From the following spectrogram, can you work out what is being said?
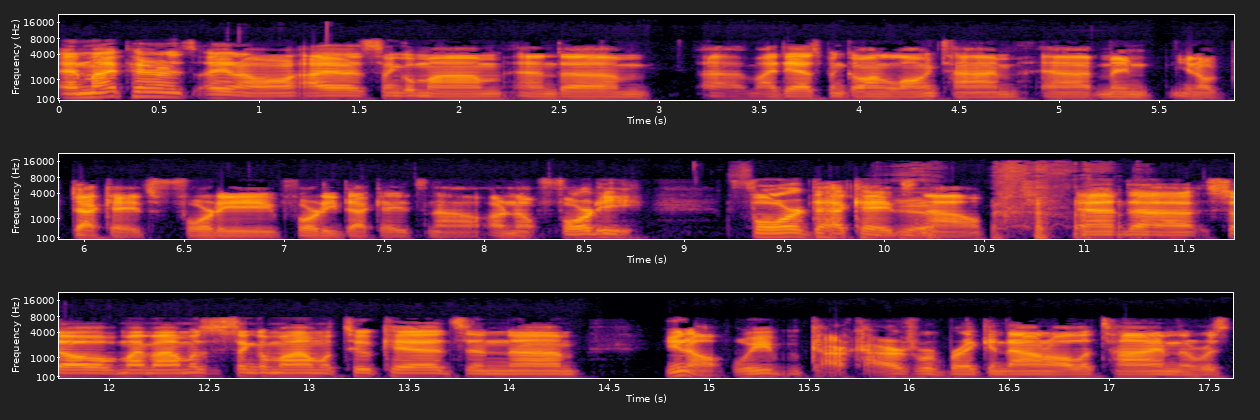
and my parents, you know, I had a single mom, and um, uh, my dad's been gone a long time. Uh, I mean, you know, decades, 40, 40 decades now, or no, 44 decades Yeah. now. And uh, so my mom was a single mom with two kids, and um, you know, we our cars were breaking down all the time. There was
